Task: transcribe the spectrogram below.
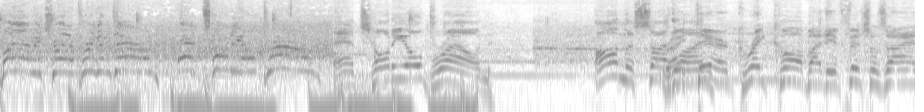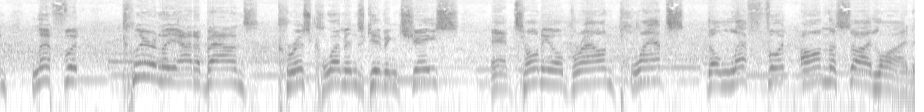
Miami trying to bring him down. Antonio Brown. Antonio Brown on the sideline. Right there, great call by the official, Zion. Left foot clearly out of bounds. Chris Clemons giving chase. Antonio Brown plants the left foot on the sideline.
